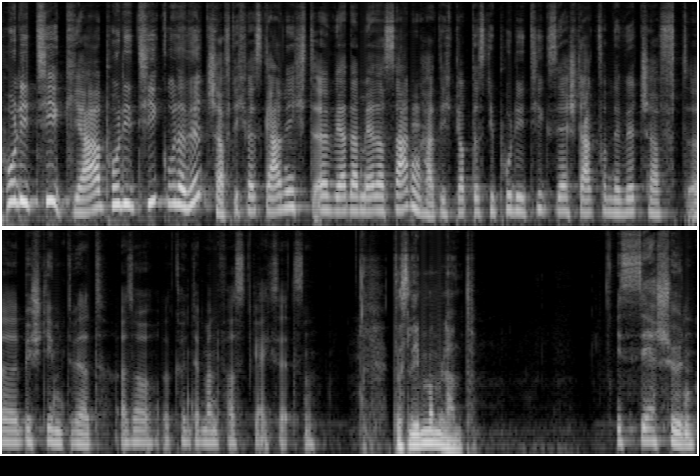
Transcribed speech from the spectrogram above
Politik, ja, Politik oder Wirtschaft. Ich weiß gar nicht, äh, wer da mehr das Sagen hat. Ich glaube, dass die Politik sehr stark von der Wirtschaft äh, bestimmt wird. Also könnte man fast gleichsetzen. Das Leben am Land. Ist sehr schön.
